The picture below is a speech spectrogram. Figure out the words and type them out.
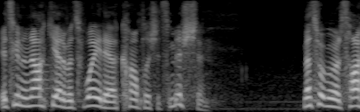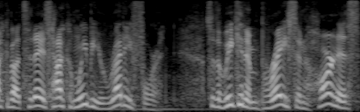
it's going to knock you out of its way to accomplish its mission. That's what we want to talk about today is how can we be ready for it? So that we can embrace and harness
